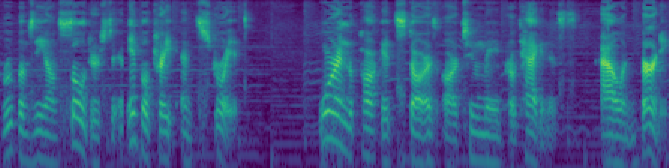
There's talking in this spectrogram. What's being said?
group of Zeon soldiers to infiltrate and destroy it. War in the Pocket stars our two main protagonists, Al and Bernie.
